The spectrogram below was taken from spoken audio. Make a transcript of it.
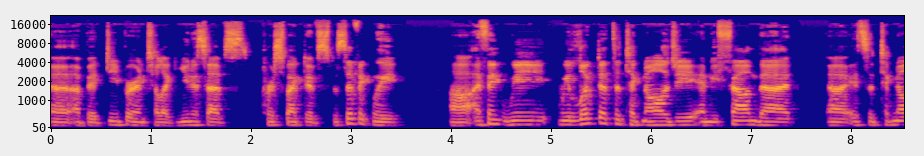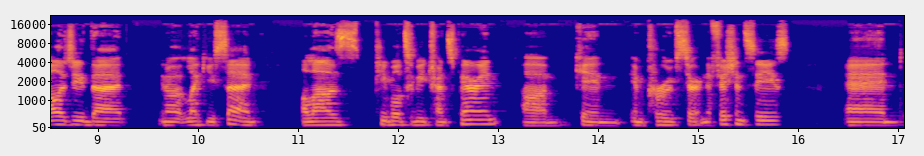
uh, a bit deeper into like UNICEF's perspective specifically, uh, I think we we looked at the technology and we found that uh, it's a technology that you know, like you said, allows people to be transparent, um, can improve certain efficiencies, and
